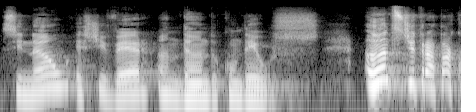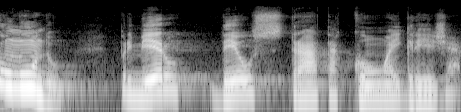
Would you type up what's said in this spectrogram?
se não estiver andando com Deus. Antes de tratar com o mundo, primeiro Deus trata com a igreja.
